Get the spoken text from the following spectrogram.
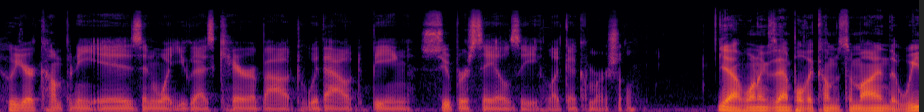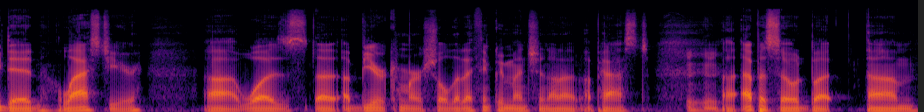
who your company is and what you guys care about without being super salesy like a commercial. Yeah, one example that comes to mind that we did last year uh, was a, a beer commercial that I think we mentioned on a, a past uh, episode, but um,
